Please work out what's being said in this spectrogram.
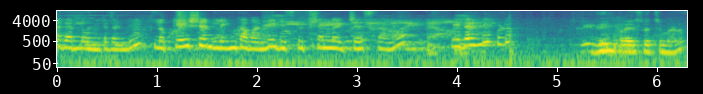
నగర్లో ఉంటుందండి. లొకేషన్ లింక్ అవన్నీ డిస్క్రిప్షన్లో ఇచ్చేస్తాను. ఇదండి ఇప్పుడు? దీని ప్రైస్ వచ్చి madam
